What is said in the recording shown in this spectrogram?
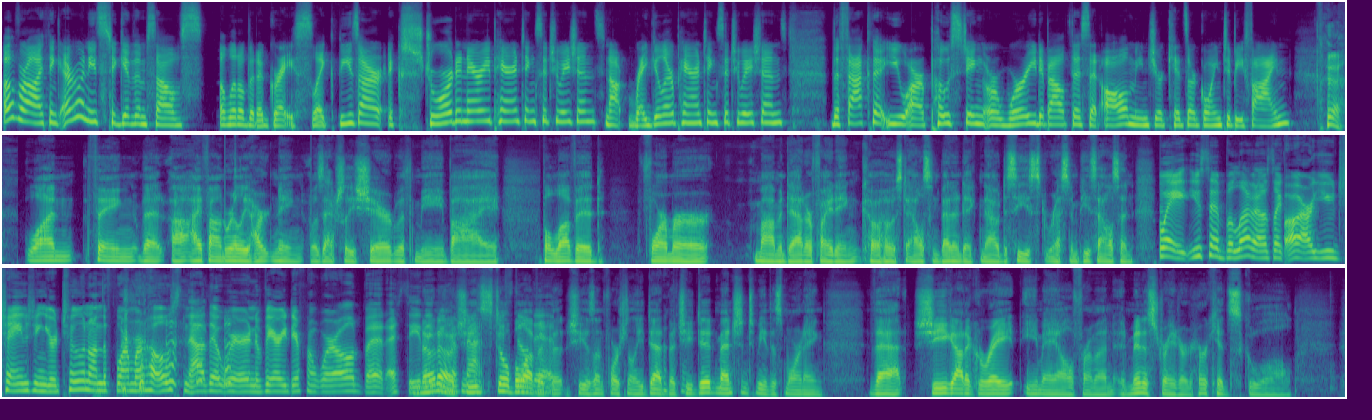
overall, I think everyone needs to give themselves a little bit of grace. Like these are extraordinary parenting situations, not regular parenting situations. The fact that you are posting or worried about this at all means your kids are going to be fine. One thing that uh, I found really heartening was actually shared with me by beloved former mom and dad are fighting co-host Allison Benedikt, now deceased. Rest in peace, Allison. Wait, you said beloved. I was like, oh, are you changing your tune on the former host now that we're in a very different world? But I see no, that no, she's not, still she's beloved, still but she is unfortunately dead. Okay. But she did mention to me this morning that she got a great email from an administrator at her kid's school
